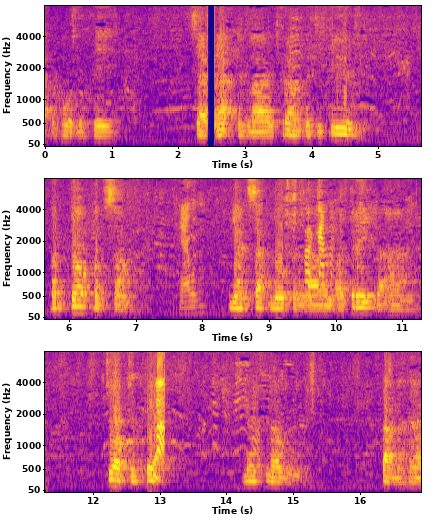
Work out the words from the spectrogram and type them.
ត្វរហូតនោះទេសារៈទាំងឡា យក្រំតែជាជឿនបន្ទាប់បន្សំញ៉ាំញ៉ាំសត្វលោកទាំងឡាយឲ្យត្រេករអាយជាប់ជំពាក់នៅក្នុងតណ្ហា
